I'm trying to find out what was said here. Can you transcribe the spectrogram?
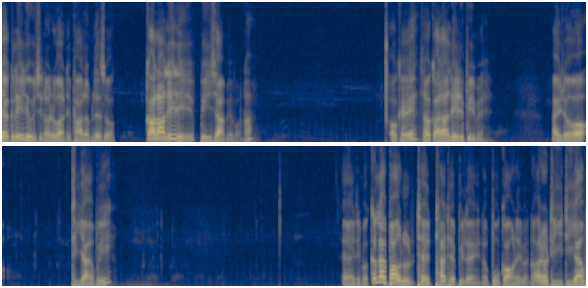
တက်ကလေးတွေကိုကျွန်တော်တို့ကနေဘာလုပ်မလဲဆိုတော့ color လေးတွေပေးကြမယ်ပေါ့နော် okay ဆိုတော့ color လေးတွေပေးမယ်အဲ့တော့ DIV အဲဒီမှာ club box လို့ထည့်ထပ်ထည့်ပေးလိုက်ရင်တော့ပိုကောင်းတယ်ဗျเนาะအဲ့တော့ဒီ DIV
